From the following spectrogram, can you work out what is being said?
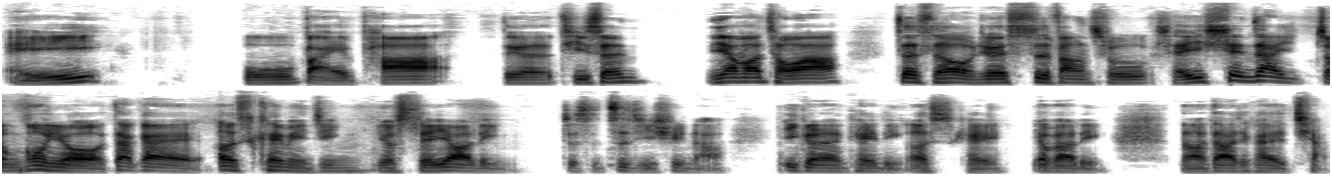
诶，五百趴这个提升。你要不要投啊？这时候我就会释放出，诶，现在总共有大概二十 K 美金，有谁要领？就是自己去拿，一个人可以领二十 K，要不要领？然后大家就开始抢，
